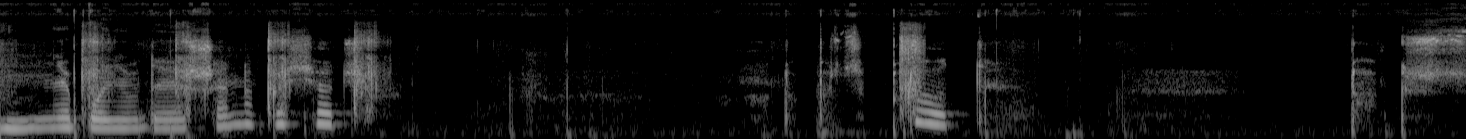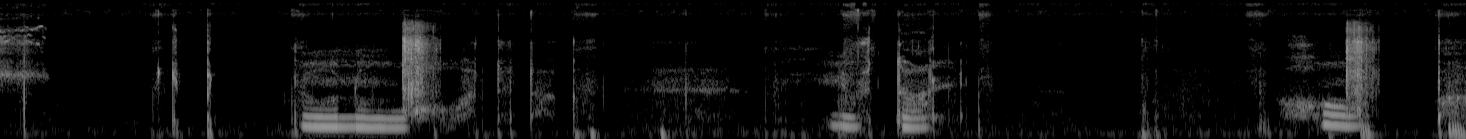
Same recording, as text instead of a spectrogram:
Не поняв, де я ще накосячив. Надо позабрати. Так. с- типу, Ну, ну, охота, так. І вдаль. Хопа.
